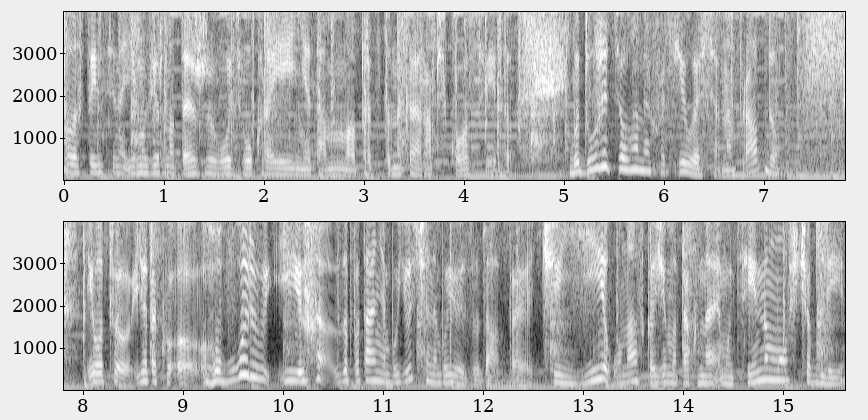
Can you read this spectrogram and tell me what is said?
Палестинці ймовірно теж живуть в Україні, там е, представники арабського світу. Бо дуже цього не хотілося, направду. І от е, я так говорю, і запитання боюсь чи не боюсь задати. Чи є у нас, скажімо так, на емоційному щаблі,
